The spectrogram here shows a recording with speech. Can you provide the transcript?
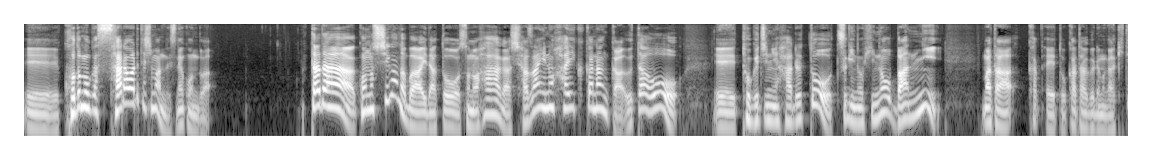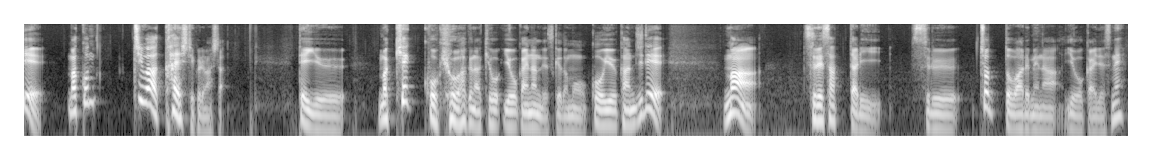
えー、子供がさらわれてしまうんですね今度は。ただこの滋賀の場合だとその母が謝罪の俳句かなんか歌を、えー、戸口に貼ると次の日の晩にまたえーと、片車が来て、まあ、こっちは返してくれましたっていう、まあ、結構凶悪な妖怪なんですけどもこういう感じでまあ連れ去ったりするちょっと悪めな妖怪ですね。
